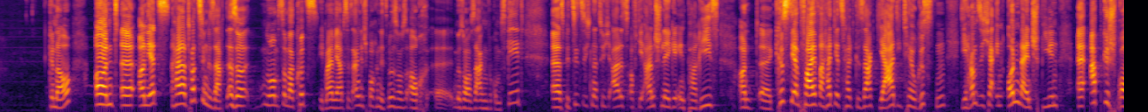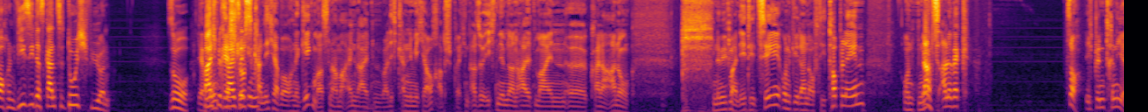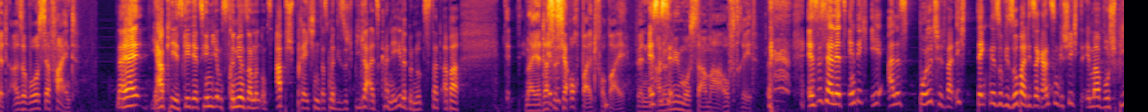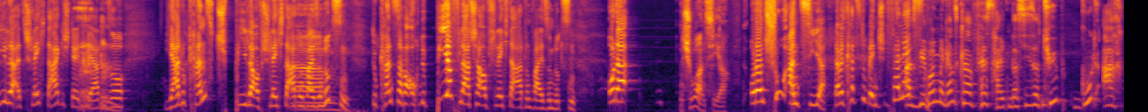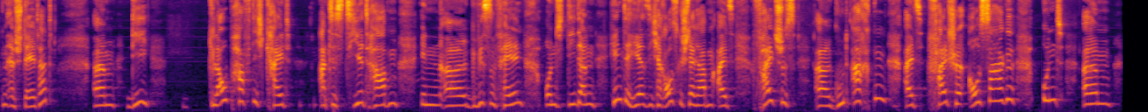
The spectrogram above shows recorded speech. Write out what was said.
Genau. Und, äh, und jetzt hat er trotzdem gesagt, also nur um es nochmal kurz, ich meine, wir haben es jetzt angesprochen, jetzt müssen wir auch, äh, müssen wir auch sagen, worum es geht. Äh, es bezieht sich natürlich alles auf die Anschläge in Paris. Und äh, Christian Pfeiffer hat jetzt halt gesagt, ja, die Terroristen, die haben sich ja in Online-Spielen äh, abgesprochen, wie sie das Ganze durchführen. So, Ja, im beispielsweise in, kann ich aber auch eine Gegenmaßnahme einleiten, weil ich kann nämlich ja auch absprechen. Also ich nehme dann halt mein, äh, keine Ahnung, nehme ich mein ETC und gehe dann auf die Top-Lane und natz alle weg. So, ich bin trainiert. Also wo ist der Feind? Naja, ja, okay, es geht jetzt hier nicht ums Trainieren, sondern ums Absprechen, dass man diese Spiele als Kanäle benutzt hat, aber Naja, das ist, ist- ja auch bald vorbei, wenn ist ja- Anonymous da mal auftritt. es ist ja letztendlich eh alles Bullshit, weil ich denke mir sowieso bei dieser ganzen Geschichte immer, wo Spiele als schlecht dargestellt werden, so, ja, du kannst Spiele auf schlechte Art und Weise nutzen. Du kannst aber auch eine Bierflasche auf schlechte Art und Weise nutzen. Oder, Ein Schuhanzieher. oder einen Schuhanzieher. Damit kannst du Menschen verletzen. Also wir wollen mal ganz klar festhalten, dass dieser Typ Gutachten erstellt hat, ähm, die Glaubhaftigkeit attestiert haben in äh, gewissen Fällen und die dann hinterher sich herausgestellt haben als falsches äh, Gutachten, als falsche Aussage und ähm,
